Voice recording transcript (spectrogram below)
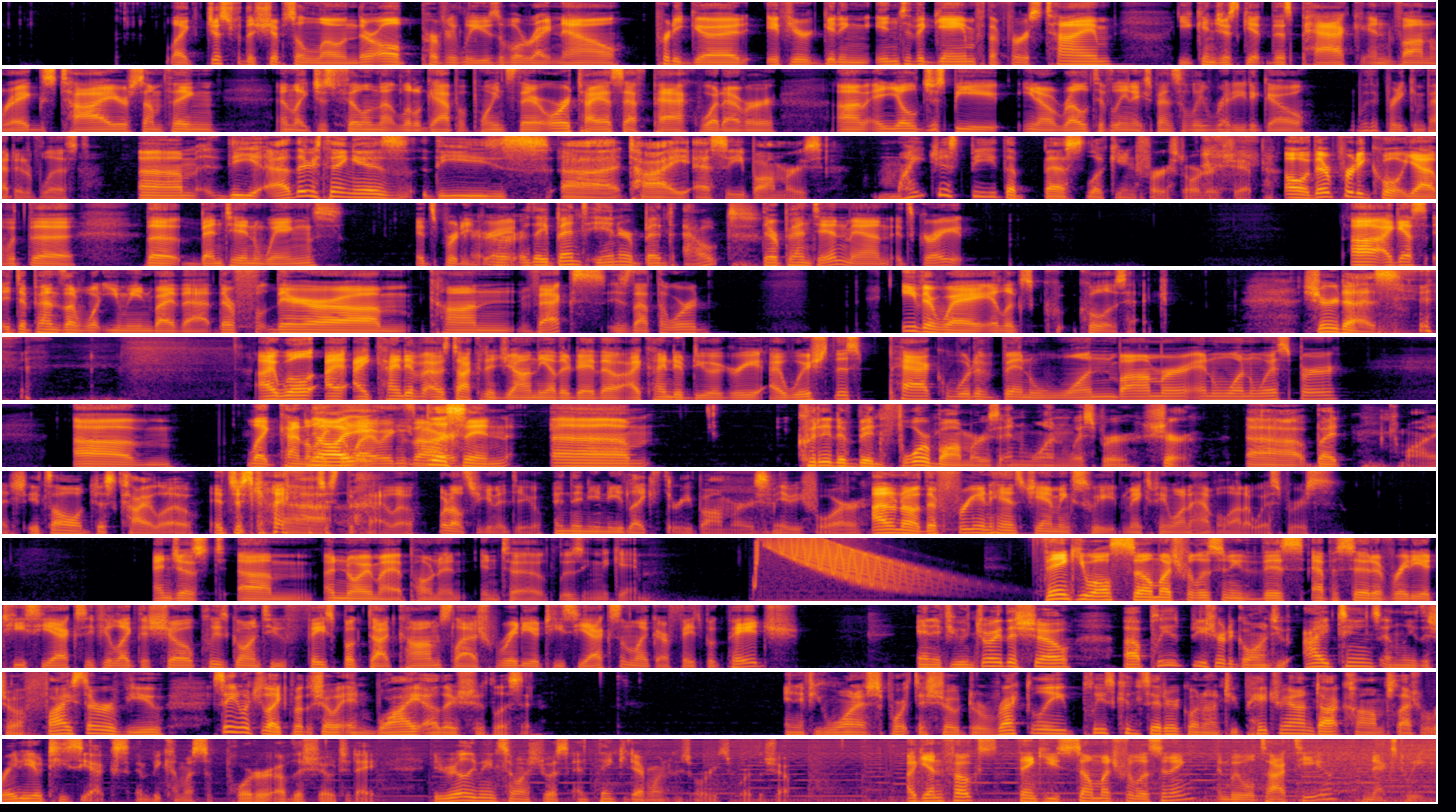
Like just for the ships alone, they're all perfectly usable right now. Pretty good. If you're getting into the game for the first time, you can just get this pack and Vonreg's tie or something and like just fill in that little gap of points there, or a tie SF pack, whatever. Um, and you'll just be, you know, relatively inexpensively ready to go with a pretty competitive list. Um, the other thing is these uh, TIE SE bombers might just be the best looking first order ship. oh, they're pretty cool. Yeah, with the the bent in wings. It's pretty great. Are, are, they bent in or bent out? They're bent in, man. It's great. Uh, I guess it depends on what you mean by that. They're they're um, convex. Is that the word? Either way, it looks co- cool as heck. Sure does. I will. I, I kind of. I was talking to John the other day, though. I kind of do agree. I wish this pack would have been one bomber and one whisper. Um, like kind of no, like the Y wings are. Listen, um, could it have been four bombers and one whisper? Sure. Uh, but come on, it's it's all just Kylo. It's just uh, just the Kylo. What else are you gonna do? And then you need like three bombers, maybe four. I don't know. The free enhanced jamming suite makes me want to have a lot of whispers, and just um, annoy my opponent into losing the game. Thank you all so much for listening to this episode of Radio TCX. If you like the show, please go on to facebook.com slash Radio TCX and like our Facebook page. And if you enjoyed the show, uh, please be sure to go on to iTunes and leave the show a five star review saying what you liked about the show and why others should listen. And if you want to support the show directly, please consider going on to patreon.com slash radio TCX and become a supporter of the show today. It really means so much to us, and thank you to everyone who's already supported the show. Again, folks, thank you so much for listening, and we will talk to you next week.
